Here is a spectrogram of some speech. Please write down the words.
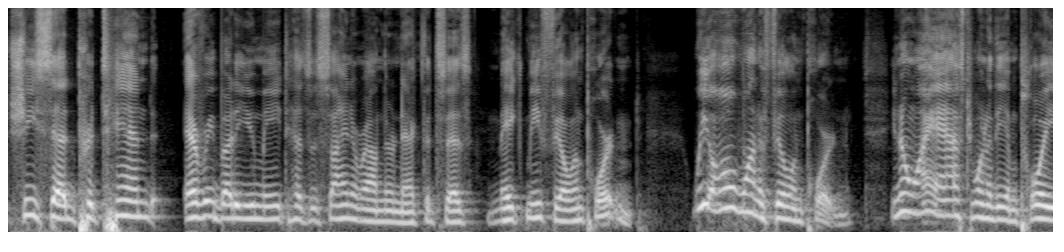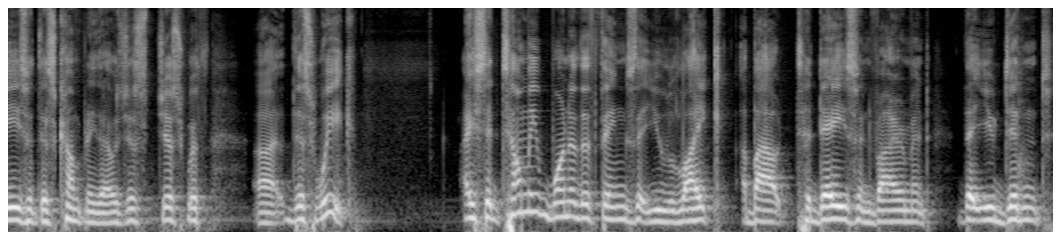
she said, pretend everybody you meet has a sign around their neck that says, "Make me feel important." We all want to feel important. You know, I asked one of the employees at this company that I was just just with uh, this week. I said, "Tell me one of the things that you like about today's environment that you didn't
